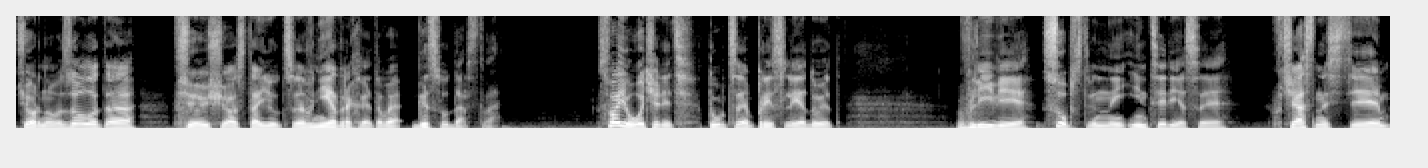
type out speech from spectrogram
черного золота все еще остаются в недрах этого государства. В свою очередь, Турция преследует в Ливии собственные интересы. В частности,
